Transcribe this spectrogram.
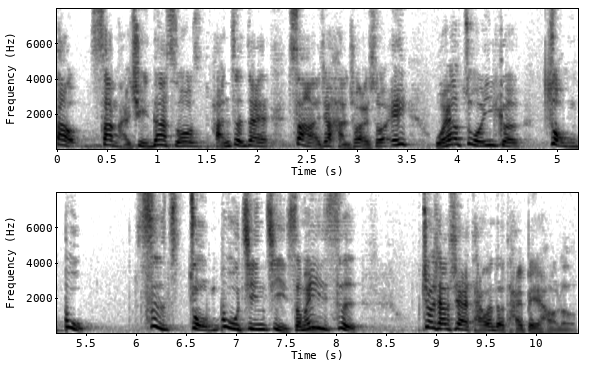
到上海去。那时候韩正在上海就喊出来说：“哎，我要做一个总部，是总部经济，什么意思？就像现在台湾的台北好了，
